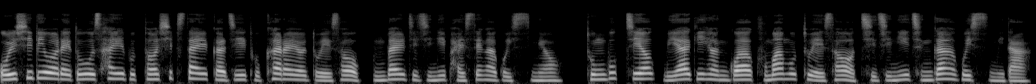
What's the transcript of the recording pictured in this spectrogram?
올 12월에도 4일부터 14일까지 도카라열도에서 분발 지진이 발생하고 있으며 동북 지역 미야기현과 구마모토에서 지진이 증가하고 있습니다.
